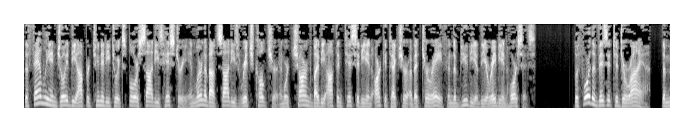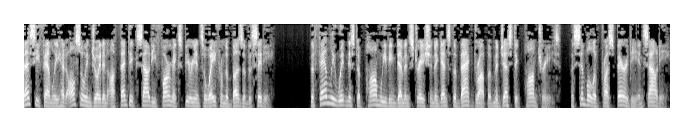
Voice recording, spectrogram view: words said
The family enjoyed the opportunity to explore Saudi's history and learn about Saudi's rich culture and were charmed by the authenticity and architecture of at Taraif and the beauty of the Arabian horses. Before the visit to Diriyah, the Messi family had also enjoyed an authentic Saudi farm experience away from the buzz of the city. The family witnessed a palm weaving demonstration against the backdrop of majestic palm trees, a symbol of prosperity in Saudi.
